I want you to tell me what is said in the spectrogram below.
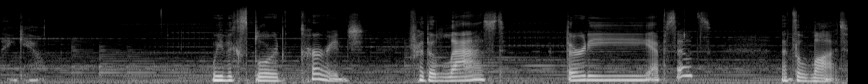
Thank you. We've explored courage for the last 30 episodes. That's a lot.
